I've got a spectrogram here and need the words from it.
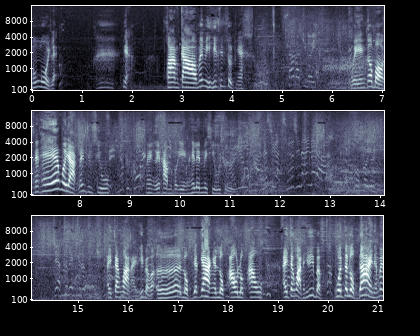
งงๆอีกและเนี่ย ความกาวไม่มีที่สิ้นสุดไงเวงก็บอกแท้ๆว่าอยากเล่นชิวๆแม่งเอ้ยทำตัวเองให้เล่นไม่ชิวเฉย ไอจังหวะไหนที่แบบว่าเออหลบยากๆไงหลบเอาหลบเอา ไอจังหวะที่แบบควรจะหลบได้เนี่ยไม่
